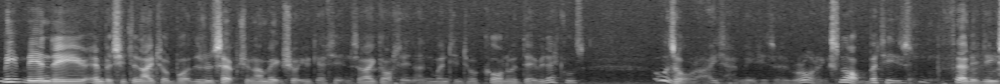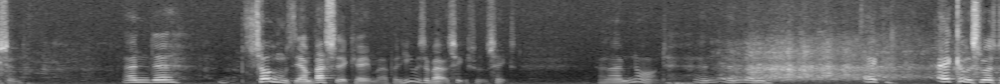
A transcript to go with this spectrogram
meet me in the embassy tonight, old boy, at the reception. I'll make sure you get in. So I got in and went into a corner with David Eccles. It was all right. I mean, he's a roaring snob, but he's fairly decent. And uh, Soames, the ambassador, came up, and he was about six foot six, and I'm not. And, and, and Eck- Eccles, was,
